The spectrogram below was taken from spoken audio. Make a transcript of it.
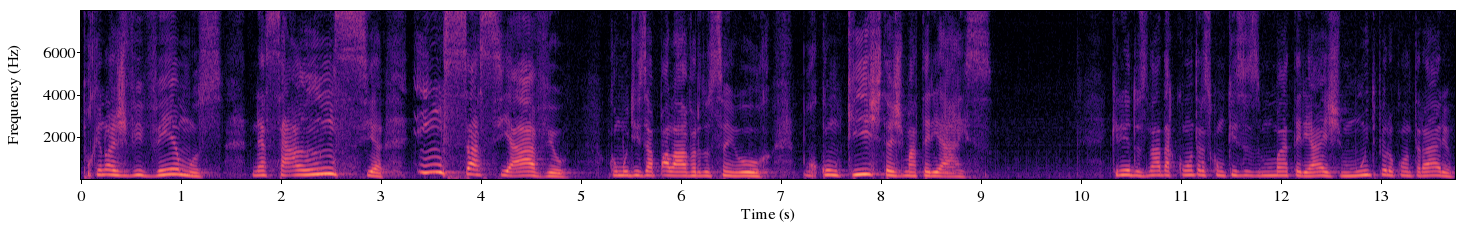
Porque nós vivemos nessa ânsia insaciável, como diz a palavra do Senhor, por conquistas materiais. Queridos, nada contra as conquistas materiais, muito pelo contrário.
